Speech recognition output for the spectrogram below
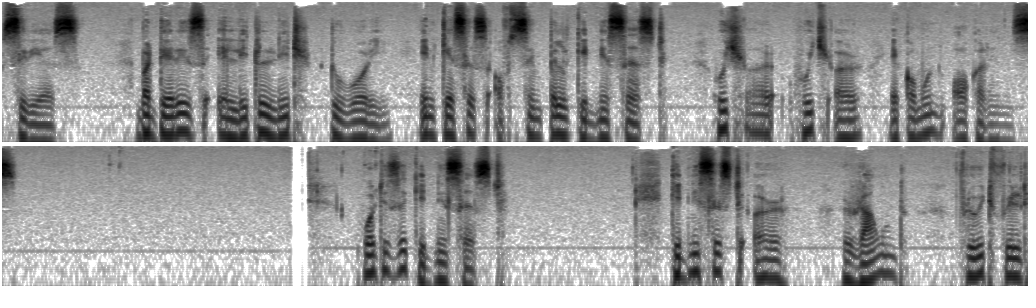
serious, but there is a little need to worry in cases of simple kidney cyst, which are, which are a common occurrence. What is a kidney cyst? Kidney cysts are round, fluid-filled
